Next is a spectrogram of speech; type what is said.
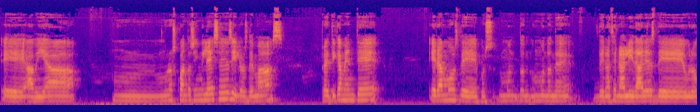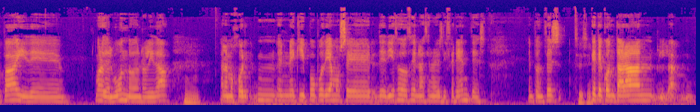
eh, había mm, unos cuantos ingleses y los demás prácticamente éramos de pues, un montón, de, nacionalidades de Europa y de, bueno, del mundo en realidad. Mm. A lo mejor mm, en un equipo podíamos ser de 10 o 12 nacionales diferentes. Entonces, que te contaran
